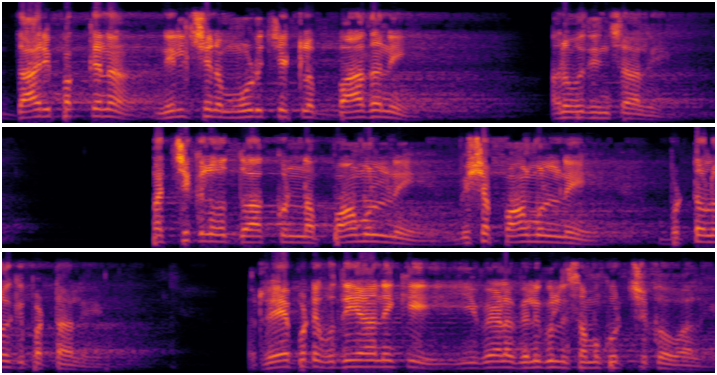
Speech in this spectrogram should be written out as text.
దారి పక్కన నిలిచిన మూడు చెట్ల బాధని అనువదించాలి పచ్చికలో దాక్కున్న పాముల్ని విష పాముల్ని బుట్టలోకి పట్టాలి. రేపటి ఉదయానికి ఈ వేళ వెలుగులు సమకూర్చుకోవాలి.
